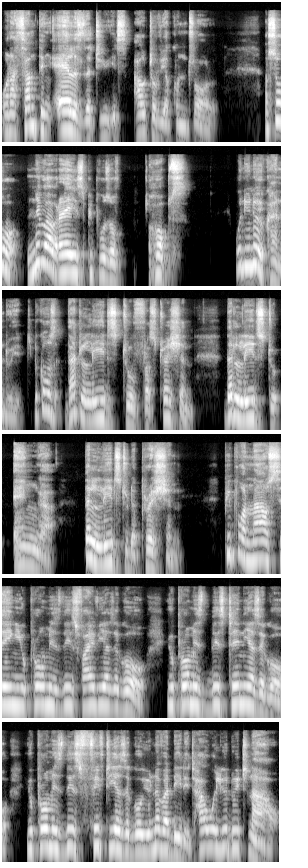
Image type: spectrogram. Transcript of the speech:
on something else that you, it's out of your control. And so never raise people's of hopes when you know you can't do it because that leads to frustration that leads to anger that leads to depression. People are now saying you promised this 5 years ago you promised this 10 years ago you promised this 50 years ago you never did it. How will you do it now?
